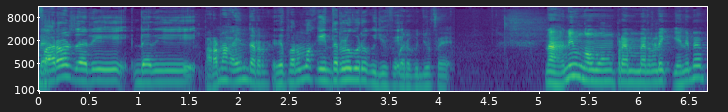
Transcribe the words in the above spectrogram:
Faros dari dari Parma ke Inter dari Parma ke Inter lu baru ke Juve. baru ke Juve nah ini ngomong Premier League ini Pep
